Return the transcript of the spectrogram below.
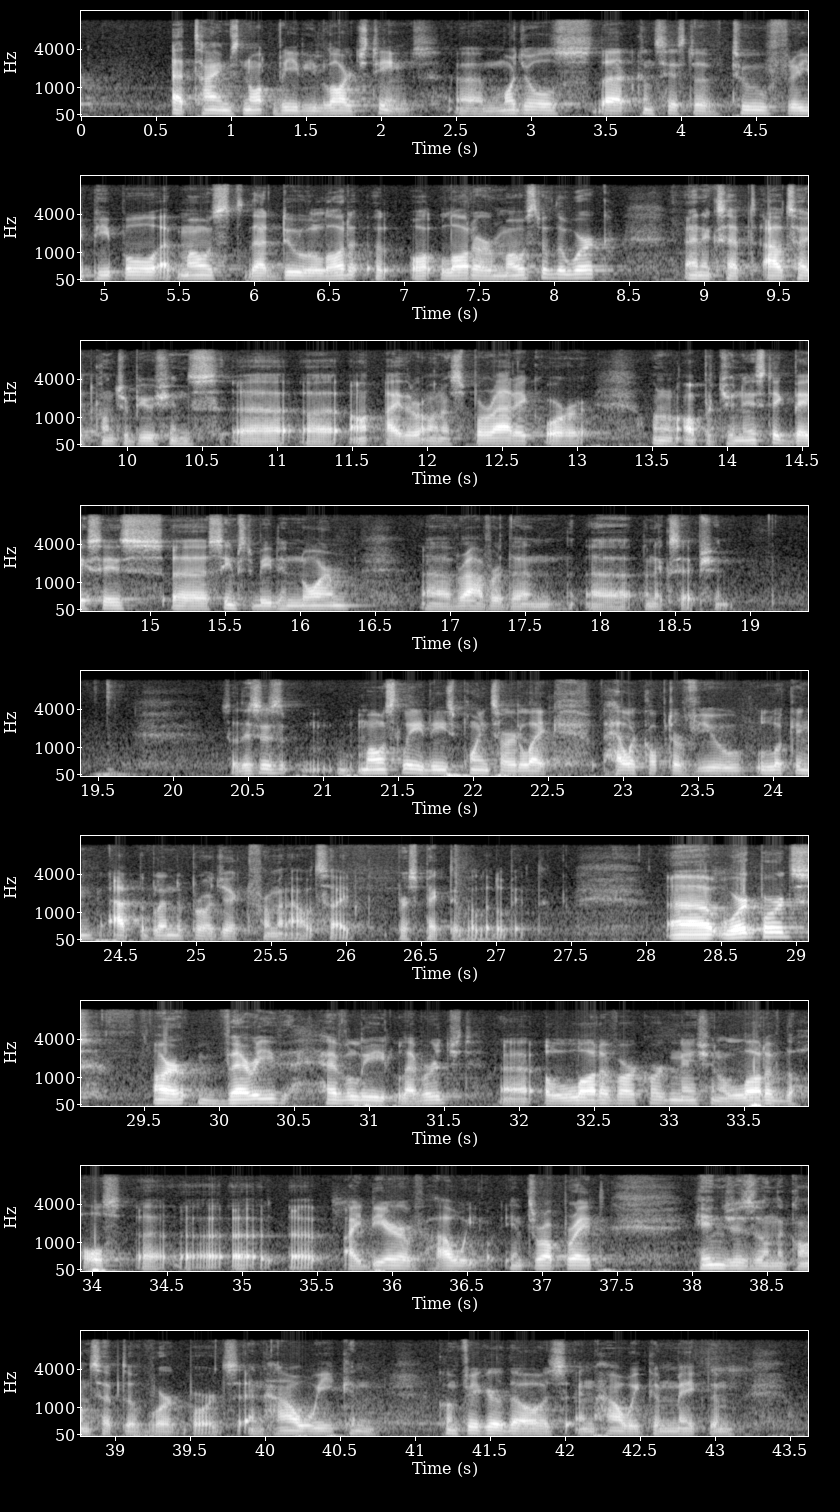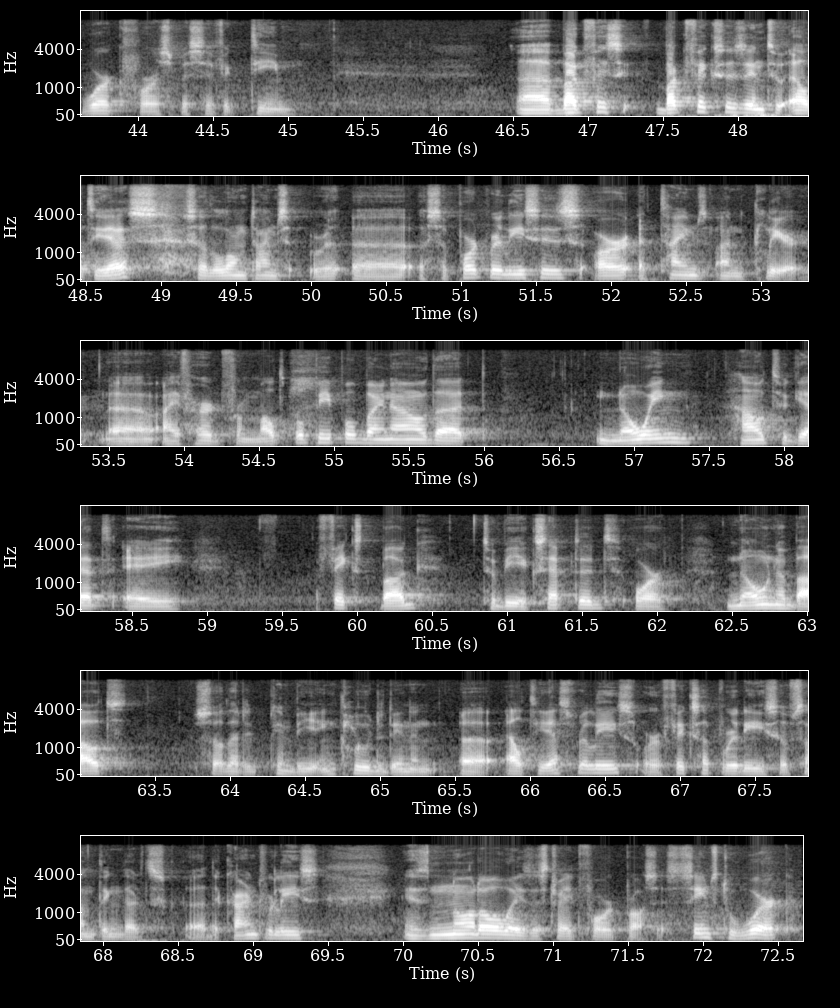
at times not really large teams. Uh, modules that consist of two, three people at most that do a lot, a lot or most of the work and accept outside contributions uh, uh, either on a sporadic or on an opportunistic basis uh, seems to be the norm rather than an exception. So this is mostly, these points are like helicopter view looking at the Blender project from an outside perspective a little bit. Uh, workboards are very heavily leveraged. a lot of our coordination, a lot of the whole idea of how we interoperate hinges on the concept of workboards and how we can configure those and how we can make them work for a specific team. Uh, bug, fix bug, fixes into LTS, so the long time uh, support releases are at times unclear. Uh, I've heard from multiple people by now that knowing how to get a fixed bug to be accepted or known about so that it can be included in an uh, LTS release or a fix-up release of something that's uh, the current release is not always a straightforward process. It seems to work,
